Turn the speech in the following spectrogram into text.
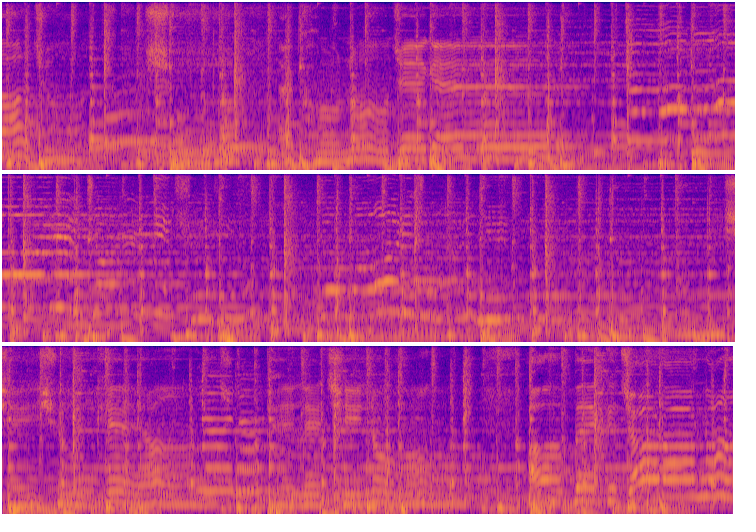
লাজুক সন্ধ্যা এখনও জেগে। জড়ানো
